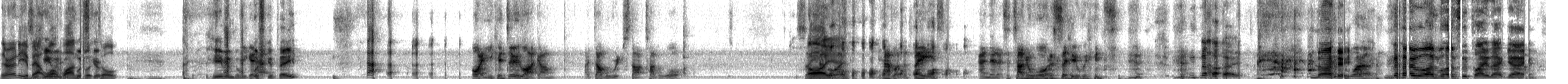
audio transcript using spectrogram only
They're only It's about what one babushka. foot tall. Human You get that- babushka Pete. Oh, you could do like um a double rip start tug of war. So Oh, you yeah. have, like, you have like the beads, and then it's a tug of war to see who wins. No. No. What a No one wants to play that game.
